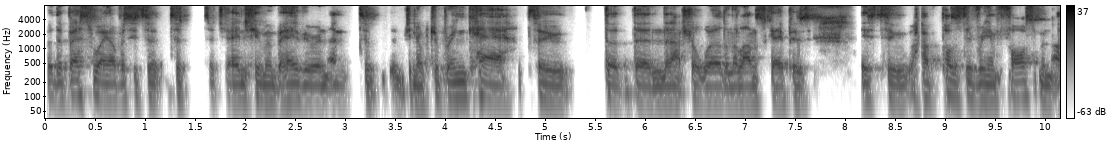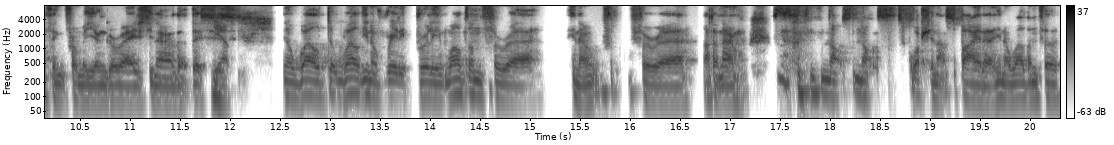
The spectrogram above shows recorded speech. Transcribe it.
But the best way, obviously, to to, to change human behavior and, and to you know to bring care to the, the the natural world and the landscape is is to have positive reinforcement. I think from a younger age, you know that this Yep. is you know well well you know really brilliant. Well done for. Uh, you know, for uh, I don't know, not not squashing that spider. You know, well done for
